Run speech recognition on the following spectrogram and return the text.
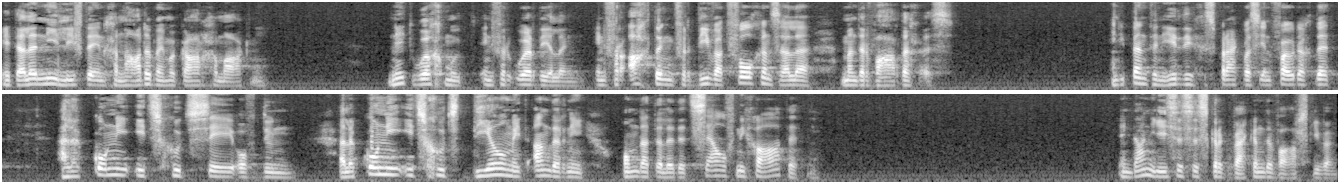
het hulle nie liefde en genade bymekaar gemaak nie. Net hoogmoed en veroordeling en veragting vir die wat volgens hulle minderwaardig is. En die punt in hierdie gesprek was eenvoudig dit: hulle kon nie iets goeds sê of doen. Hulle kon nie iets goeds deel met ander nie omdat hulle dit self nie gehad het nie. En dan Jesus se skrikwekkende waarskuwing.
